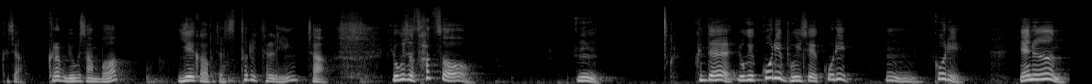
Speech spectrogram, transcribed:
그죠? 그럼 여기서 한번 얘기해 보자. 스토리텔링. 자, 여기서 샀어. 음. 근데 여기 꼬리 보이세요? 꼬리? 음, 음, 꼬리. 얘는,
